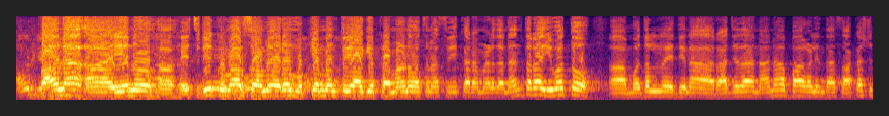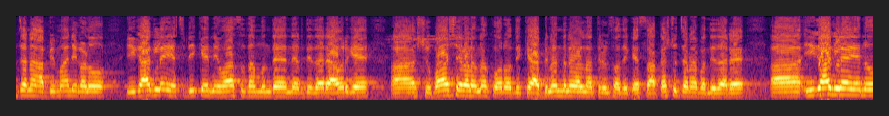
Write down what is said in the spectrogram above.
ಭಾವನಾ ಏನು ಎಚ್ ಡಿ ಕುಮಾರಸ್ವಾಮಿ ಅವರು ಮುಖ್ಯಮಂತ್ರಿಯಾಗಿ ಪ್ರಮಾಣ ವಚನ ಸ್ವೀಕಾರ ಮಾಡಿದ ನಂತರ ಇವತ್ತು ಮೊದಲನೇ ದಿನ ರಾಜ್ಯದ ನಾನಾ ಭಾಗಗಳಿಂದ ಸಾಕಷ್ಟು ಜನ ಅಭಿಮಾನಿಗಳು ಈಗಾಗಲೇ ಎಚ್ ಡಿ ಕೆ ನಿವಾಸದ ಮುಂದೆ ನೆರೆದಿದ್ದಾರೆ. ಅವರಿಗೆ ಶುಭಾಶಯಗಳನ್ನು ಕೋರೋದಕ್ಕೆ, ಅಭಿನಂದನೆಗಳನ್ನ ತಿಳಿಸೋದಕ್ಕೆ ಸಾಕಷ್ಟು ಜನ ಬಂದಿದ್ದಾರೆ. ಈಗಾಗಲೇ ಏನು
